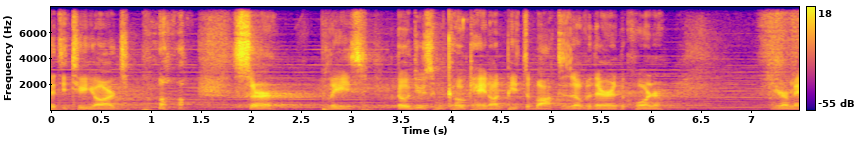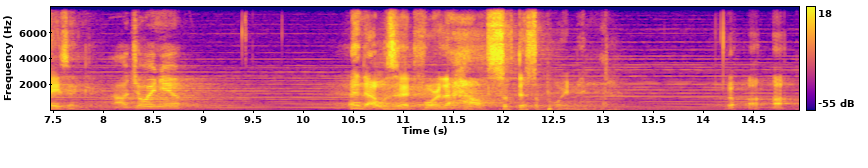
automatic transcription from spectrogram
52 yards. Sir, please, go do some cocaine on pizza boxes over there in the corner. You're amazing. I'll join you. And that was it for the House of Disappointment.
